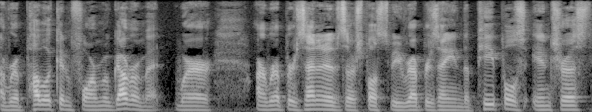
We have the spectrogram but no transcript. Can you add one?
a Republican form of government where our representatives are supposed to be representing the people's interest.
